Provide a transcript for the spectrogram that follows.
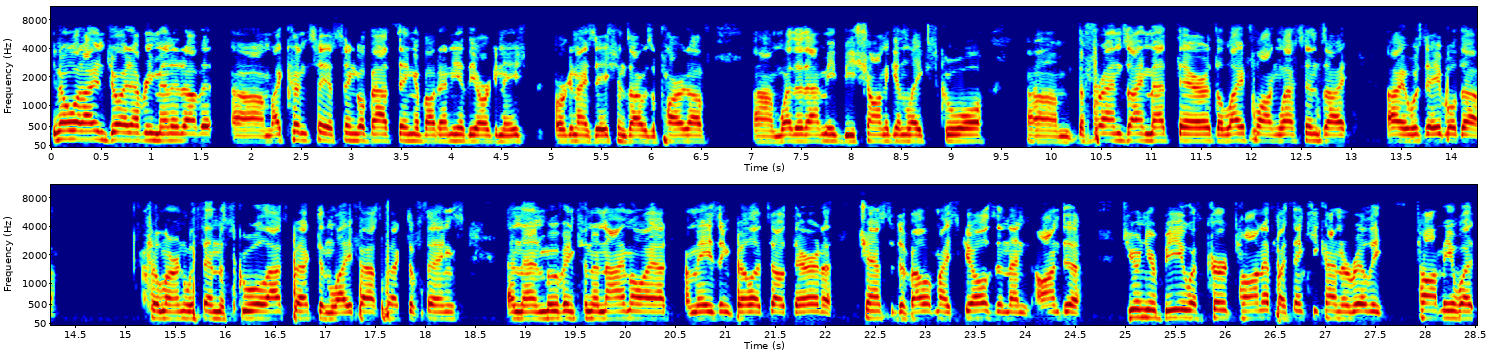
You know what? I enjoyed every minute of it. Um, I couldn't say a single bad thing about any of the organi- organizations I was a part of, um, whether that may be Shawnigan Lake School, um, the friends I met there, the lifelong lessons I I was able to to learn within the school aspect and life aspect of things. And then moving to Nanaimo, I had amazing billets out there and a chance to develop my skills. And then on to junior B with Kurt Toniff. I think he kind of really taught me what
